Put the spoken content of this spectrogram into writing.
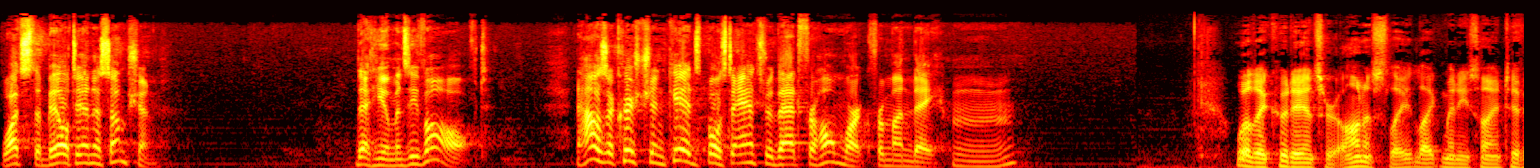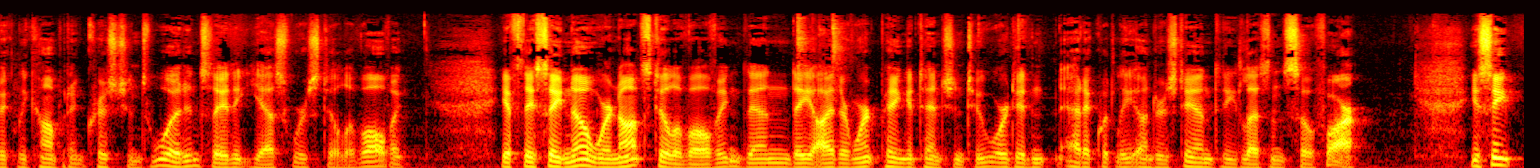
What's the built-in assumption? That humans evolved. Now, how's a Christian kid supposed to answer that for homework for Monday? Hmm? Well, they could answer honestly, like many scientifically competent Christians would, and say that yes, we're still evolving. If they say no, we're not still evolving, then they either weren't paying attention to or didn't adequately understand the lessons so far. You see,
